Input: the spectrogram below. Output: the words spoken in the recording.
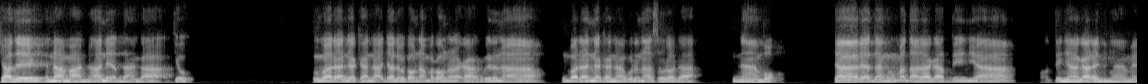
ကြားတဲ့ခဏမှာနာနဲ့အတန်ကယုတ်ဥပါဒနဲ့ခန္ဓာကြားလို့ကောင်းတာမကောင်းတာကဝေဒနာဥပါဒနဲ့ခန္ဓာဝေဒနာဆိုတော့ဒါနာမ်ပေါ့ကြားတဲ့အတန်ကိုမတရကတင်ညာဟောတင်ညာကလည်းနာမ်ပဲ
